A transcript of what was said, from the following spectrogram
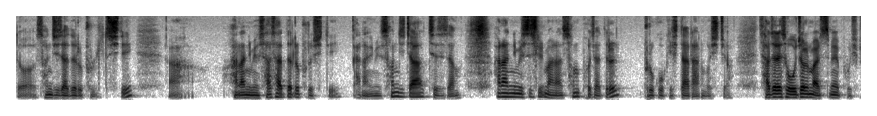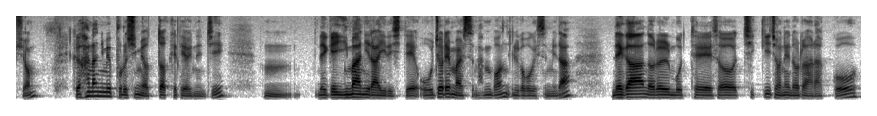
또 선지자들을 부르듯이 아, 하나님의 사사들을 부르시되 하나님의 선지자 제사장 하나님이 쓰실 만한 선포자들을 부르고 계시다라는 것이죠. 4절에서 5절 말씀해 보십시오. 그 하나님의 부르심이 어떻게 되어 있는지 음, 내게 이만이라 이르시되 5절의 말씀 한번 읽어보겠습니다. 내가 너를 모태에서 짓기 전에 너를 알았고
